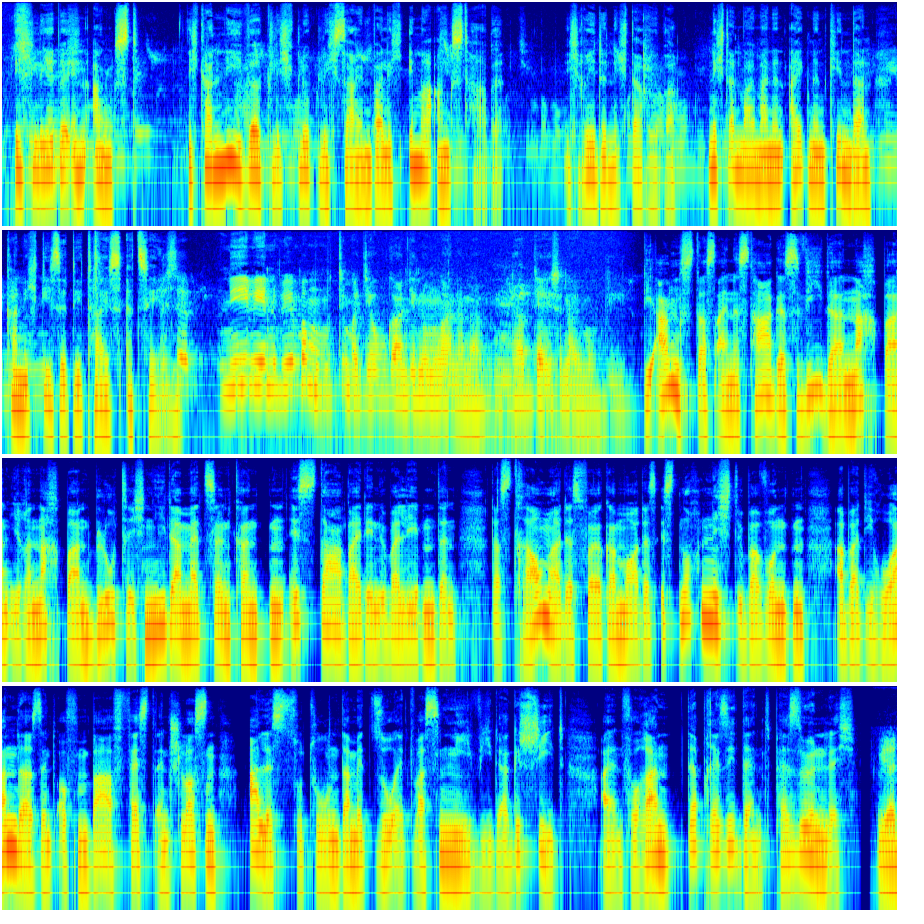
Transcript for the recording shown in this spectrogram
Ich lebe in Angst. Ich kann nie wirklich glücklich sein, weil ich immer Angst habe. Ich rede nicht darüber. Nicht einmal meinen eigenen Kindern kann ich diese Details erzählen. Die Angst, dass eines Tages wieder Nachbarn ihre Nachbarn blutig niedermetzeln könnten, ist da bei den Überlebenden. Das Trauma des Völkermordes ist noch nicht überwunden, aber die Ruander sind offenbar fest entschlossen, alles zu tun, damit so etwas nie wieder geschieht. Allen voran der Präsident persönlich. Wir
